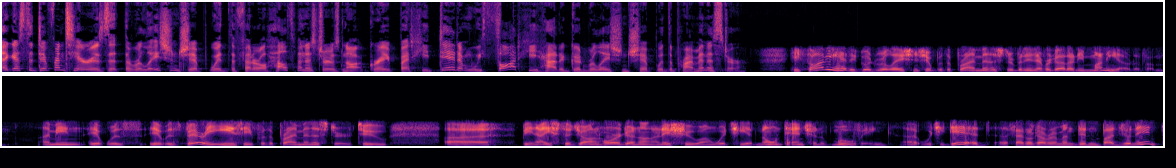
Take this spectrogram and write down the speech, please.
I guess the difference here is that the relationship with the federal health minister is not great, but he did, and we thought he had a good relationship with the prime minister. He thought he had a good relationship with the prime minister, but he never got any money out of him. I mean, it was it was very easy for the prime minister to uh, be nice to John Horgan on an issue on which he had no intention of moving, uh, which he did. The federal government didn't budge an inch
